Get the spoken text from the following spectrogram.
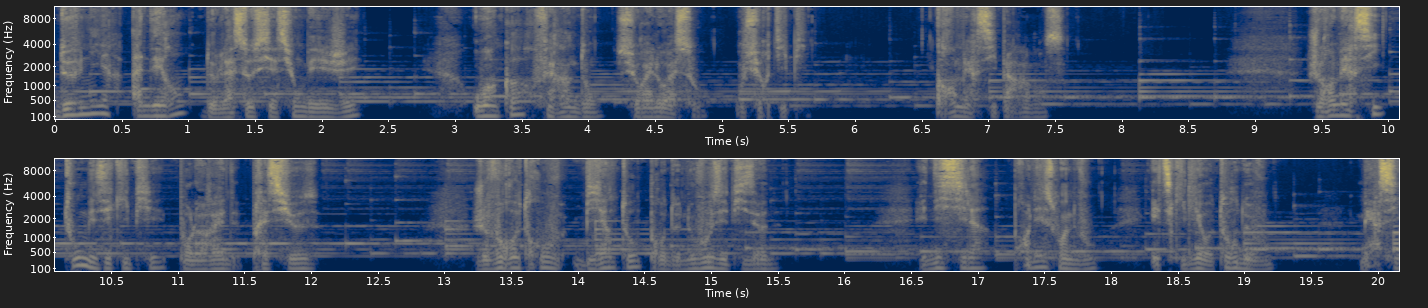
devenir adhérent de l'association BSG ou encore faire un don sur Helloasso ou sur Tipeee. Grand merci par avance. Je remercie tous mes équipiers pour leur aide précieuse. Je vous retrouve bientôt pour de nouveaux épisodes. Et d'ici là, prenez soin de vous et de ce qu'il y a autour de vous. Merci.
